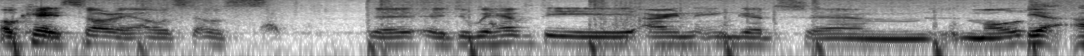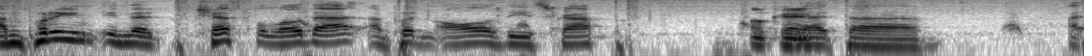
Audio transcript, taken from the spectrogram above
Okay, sorry. I was I was. Uh, uh, do we have the iron ingot um, mold? Yeah, I'm putting in the chest below that. I'm putting all of these scrap Okay. that uh, I,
